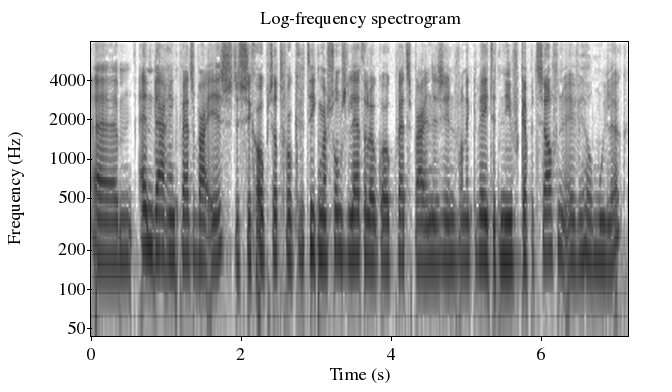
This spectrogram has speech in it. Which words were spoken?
Ehm, en daarin kwetsbaar is. Dus zich openstelt voor kritiek, maar soms letterlijk ook kwetsbaar in de zin van ik weet het niet of ik heb het zelf nu even heel moeilijk.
